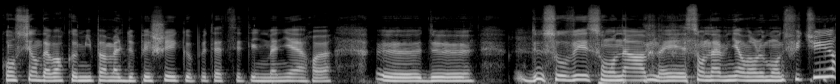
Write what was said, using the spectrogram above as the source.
conscient d'avoir commis pas mal de péchés, que peut-être c'était une manière euh, euh, de de sauver son âme et son avenir dans le monde futur.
